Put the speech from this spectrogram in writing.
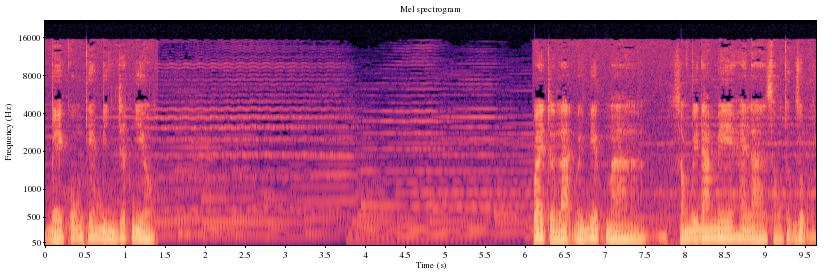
về cung thiên bình rất nhiều. Quay trở lại với việc mà sống với đam mê hay là sống thực dụng ấy,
